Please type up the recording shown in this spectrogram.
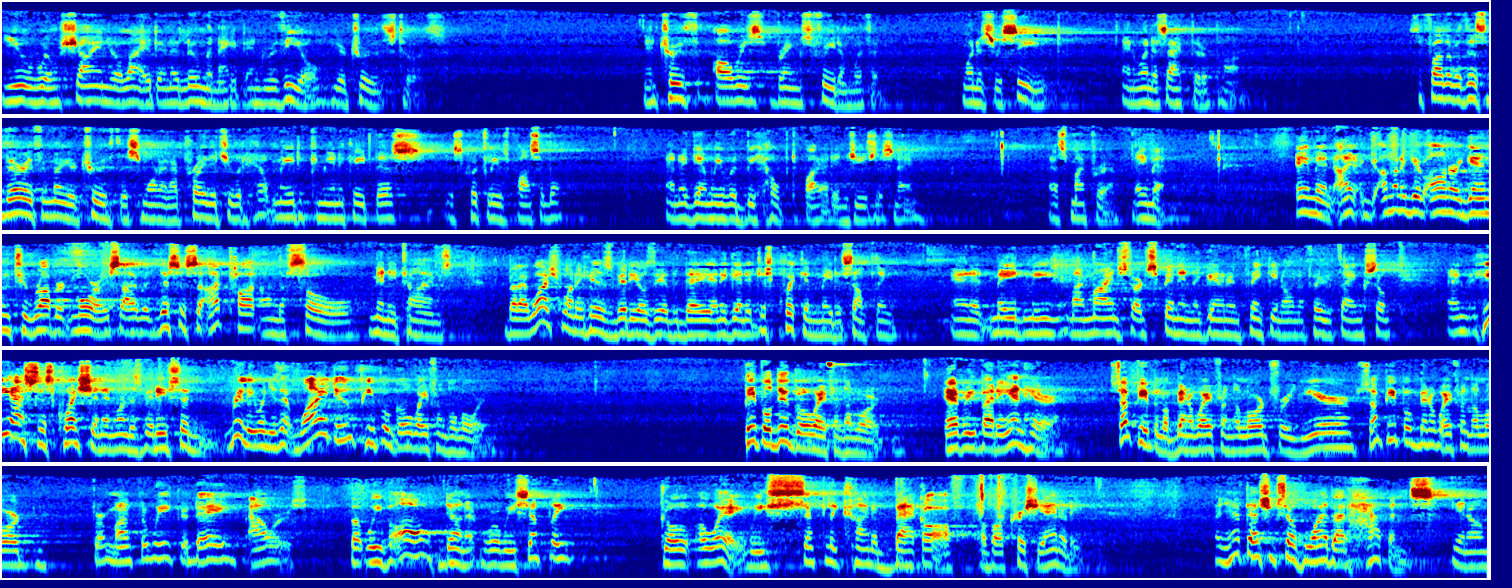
you will shine your light and illuminate and reveal your truths to us. And truth always brings freedom with it when it's received and when it's acted upon. So, Father, with this very familiar truth this morning, I pray that you would help me to communicate this as quickly as possible. And again, we would be helped by it in Jesus' name. That's my prayer. Amen. Amen. I, am going to give honor again to Robert Morris. I would, this is I've taught on the soul many times, but I watched one of his videos the other day, and again, it just quickened me to something, and it made me my mind start spinning again and thinking on a few things. So and he asked this question in one of his videos. He said, Really, when you think, why do people go away from the Lord? People do go away from the Lord. Everybody in here. Some people have been away from the Lord for a year. Some people have been away from the Lord for a month, a week, a day, hours. But we've all done it where we simply go away. We simply kind of back off of our Christianity. And you have to ask yourself why that happens, you know.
